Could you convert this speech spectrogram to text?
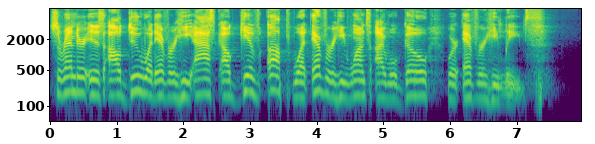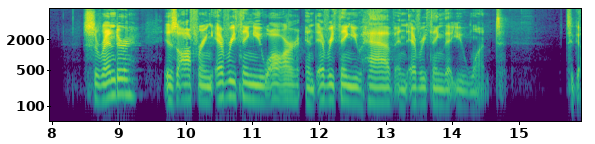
Surrender is I'll do whatever he asks. I'll give up whatever he wants. I will go wherever he leads. Surrender is offering everything you are and everything you have and everything that you want to God.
